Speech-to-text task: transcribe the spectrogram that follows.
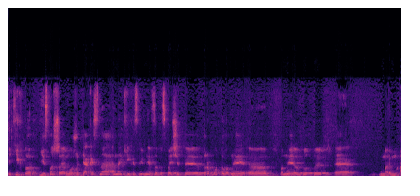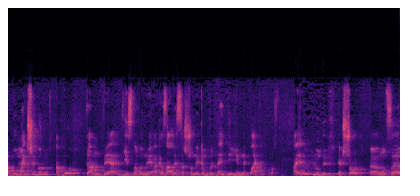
які, хто дійсно ще можуть якось на, на якихось рівнях забезпечити роботу, вони, е, вони от, е, або менше беруть, або там, де дійсно вони оказалися, що некомпетентні, їм не платять просто. А йдуть люди, якщо е, ну це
